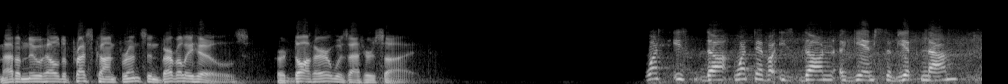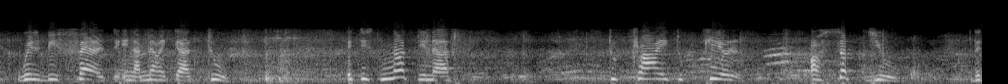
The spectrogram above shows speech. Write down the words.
Madame Nhu held a press conference in Beverly Hills. Her daughter was at her side. what is done, whatever is done against Vietnam will be felt in America too. It is not enough to try to kill or subdue the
